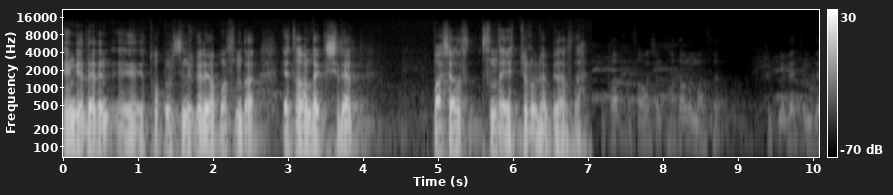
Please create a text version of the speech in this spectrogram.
engellerin e, toplum içinde görev yapmasında etrafındaki kişiler başarısında etkili oluyor biraz da. Bu savaşın kazanılması Türk milletinde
